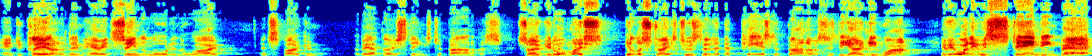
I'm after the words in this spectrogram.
and declared unto them how he'd seen the Lord in the way and spoken about those things to Barnabas. So it almost illustrates to us that it appears that Barnabas is the only one. Everybody was standing back,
